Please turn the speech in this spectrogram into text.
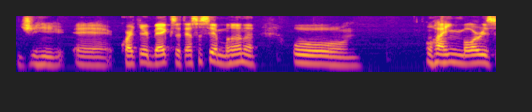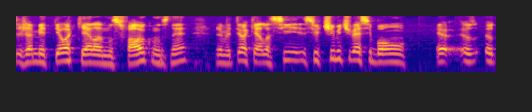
de é, quarterbacks. Até essa semana, o, o Ryan Morris já meteu aquela nos Falcons, né? Já meteu aquela. Se, se o time tivesse bom, eu, eu, eu,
